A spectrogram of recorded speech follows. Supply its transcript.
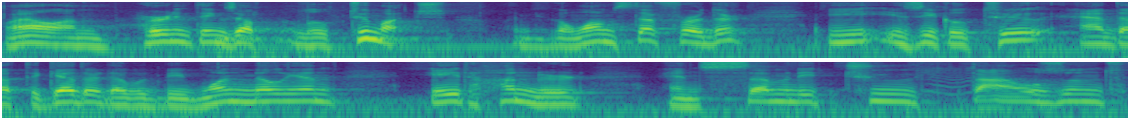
Well, I'm hurting things up a little too much. Let me go one step further. E is equal to, add that together, that would be 1,872,000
